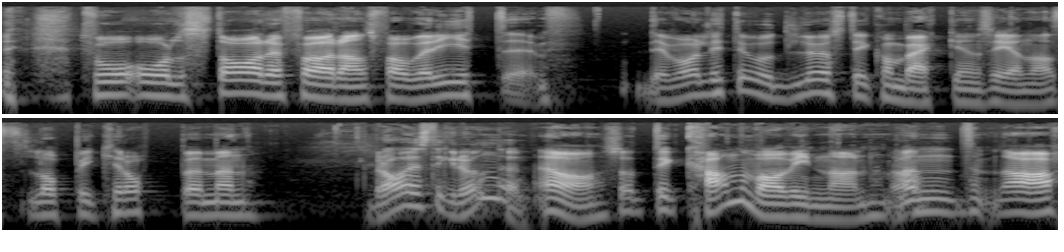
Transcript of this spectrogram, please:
Två All-Star är förhandsfavorit. Det var lite uddlöst i comebacken senast. Lopp i kroppen, men Bra häst i grunden. ja, så det kan vara vinnaren. Ja. Men ja,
